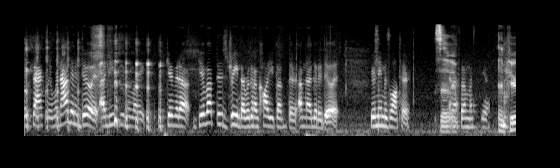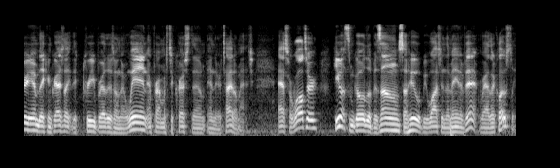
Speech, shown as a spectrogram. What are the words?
Exactly. We're not gonna do it. I need you to like give it up. Give up this dream that we're gonna call you Gunther. I'm not gonna do it. Your name is Walter, so and that's what I'm gonna do. Imperium, they congratulate the Creed brothers on their win and promise to crush them in their title match. As for Walter, he wants some gold of his own, so he will be watching the main event rather closely.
